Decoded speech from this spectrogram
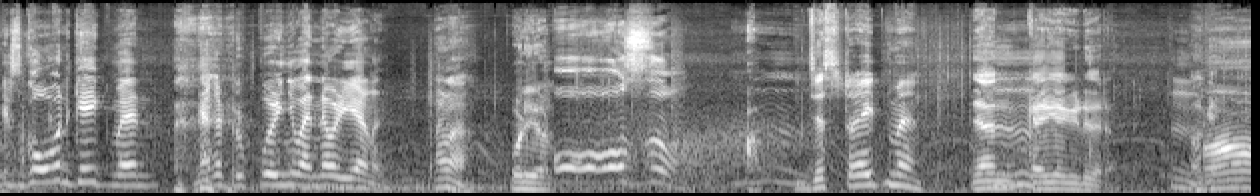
ഇറ്റ്സ് ഗോവൻ കേക്ക് മാൻ ഞങ്ങൾ ട്രിപ്പ് കഴിഞ്ഞ് വന്ന വഴിയാണ്. ആണോ? പൊളിയാണ്. ജസ്റ്റ് റൈറ്റ് മാൻ ഞാൻ കൈ കഴുകിയിട്ട് വരാം. ആ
